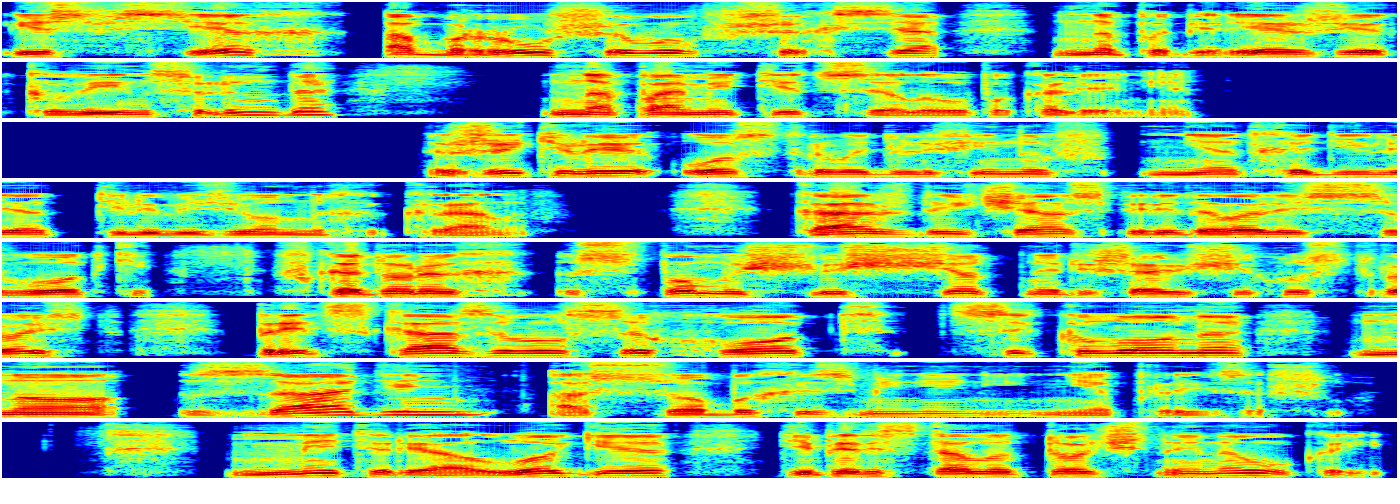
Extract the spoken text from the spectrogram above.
из всех обрушивавшихся на побережье Квинсленда на памяти целого поколения. Жители острова Дельфинов не отходили от телевизионных экранов. Каждый час передавались сводки, в которых с помощью счетно-решающих устройств предсказывался ход циклона, но за день особых изменений не произошло. Метеорология теперь стала точной наукой.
